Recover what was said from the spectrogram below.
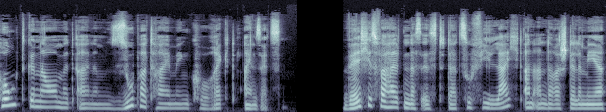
punktgenau mit einem super Timing korrekt einsetzen. Welches Verhalten das ist, dazu vielleicht an anderer Stelle mehr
